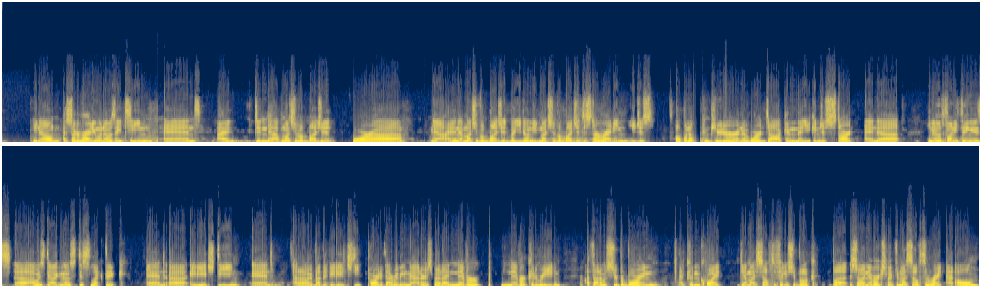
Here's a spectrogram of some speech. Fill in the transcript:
You know, I started writing when I was 18, and I didn't have much of a budget, or uh, yeah, I didn't have much of a budget. But you don't need much of a budget to start writing. You just open up a computer and a Word doc, and then you can just start. And uh, you know, the funny thing is, uh, I was diagnosed dyslexic and uh, ADHD, and I don't know about the ADHD part if that really matters, but I never, never could read. I thought it was super boring. I couldn't quite get myself to finish a book, but so I never expected myself to write at all.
